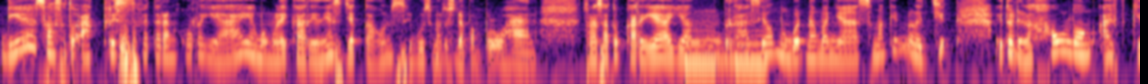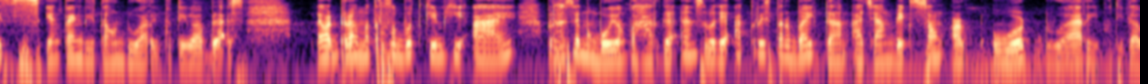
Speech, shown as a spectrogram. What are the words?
dia salah satu aktris veteran Korea yang memulai karirnya sejak tahun 1980-an. Salah satu karya yang berhasil membuat namanya semakin melejit itu adalah How Long I've Kissed yang tayang di tahun 2013. Lewat drama tersebut, Kim Hee Ai berhasil memboyong penghargaan sebagai aktris terbaik dalam ajang Back Sound Art Award 2013.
